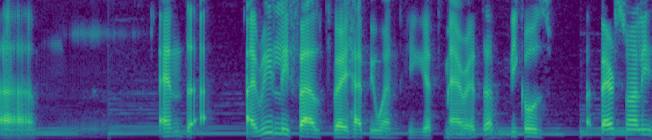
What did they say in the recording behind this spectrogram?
um, and I really felt very happy when he got married because personally,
